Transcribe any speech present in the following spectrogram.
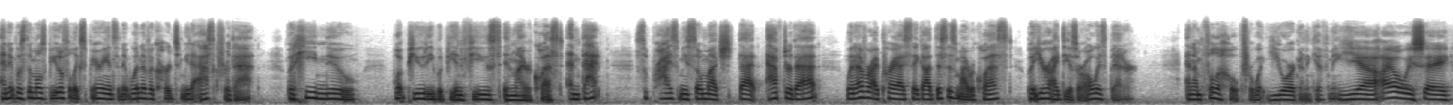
And it was the most beautiful experience, and it wouldn't have occurred to me to ask for that. But He knew what beauty would be infused in my request. And that surprised me so much that after that, whenever I pray, I say, God, this is my request, but your ideas are always better. And I'm full of hope for what you're going to give me. Yeah, I always say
